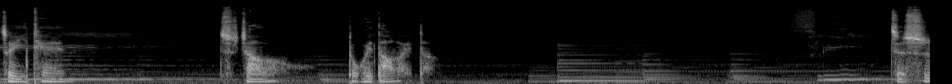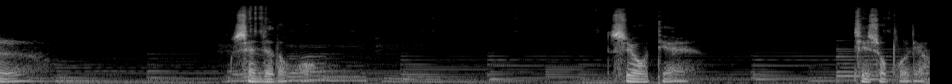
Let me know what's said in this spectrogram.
这一天迟早都会到来的，只是现在的我是有点接受不了。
